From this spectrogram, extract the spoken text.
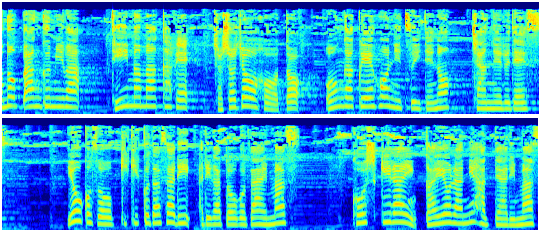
この番組はティーママカフェ著書情報と音楽絵本についてのチャンネルです。ようこそお聞きくださりありがとうございます。公式 LINE 概要欄に貼ってあります。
